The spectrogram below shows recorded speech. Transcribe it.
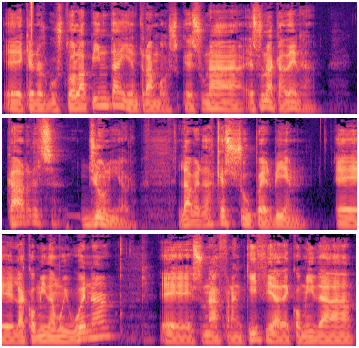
eh, que nos gustó la pinta y entramos. Es una, es una cadena, Carl's Jr. La verdad es que es súper bien. Eh, la comida muy buena, eh, es una franquicia de comida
